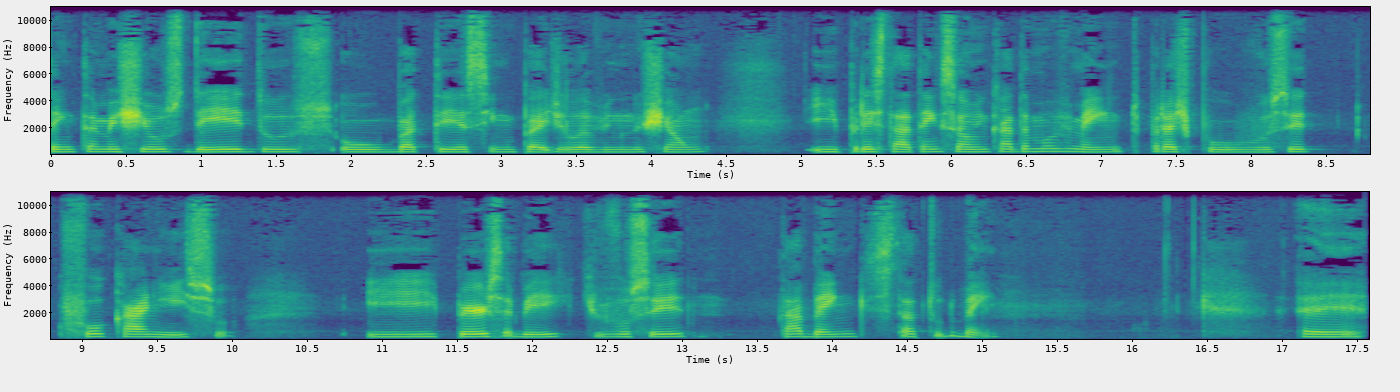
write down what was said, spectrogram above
tenta mexer os dedos ou bater assim o pé de levinho no chão e prestar atenção em cada movimento para tipo você focar nisso e perceber que você tá bem, que está tudo bem. É,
